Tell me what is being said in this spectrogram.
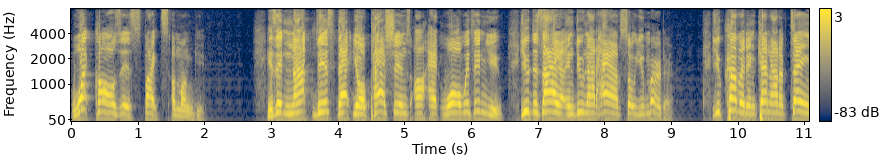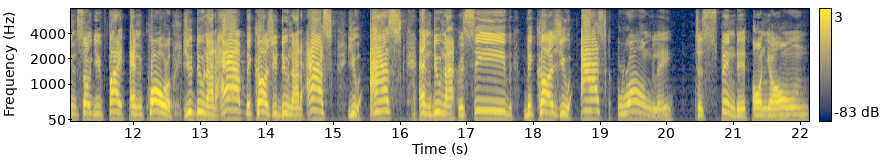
what causes fights among you? Is it not this that your passions are at war within you? You desire and do not have, so you murder. You covet and cannot obtain, so you fight and quarrel. You do not have because you do not ask. You ask and do not receive because you ask wrongly to spend it on your own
